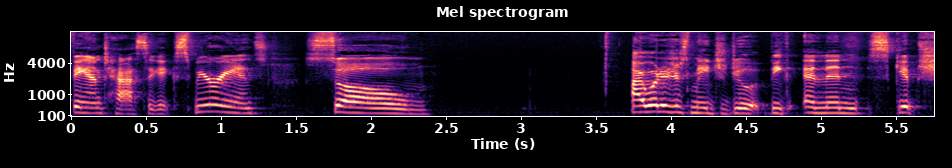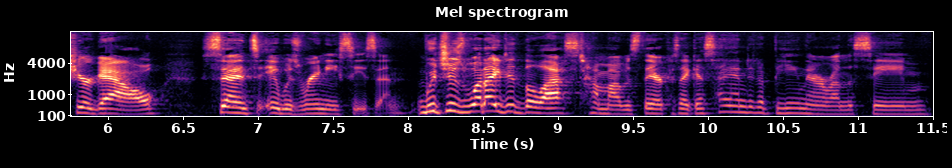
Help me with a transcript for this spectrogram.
fantastic experience. So I would have just made you do it be- and then skipped Siargao since it was rainy season, which is what I did the last time I was there because I guess I ended up being there around the same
